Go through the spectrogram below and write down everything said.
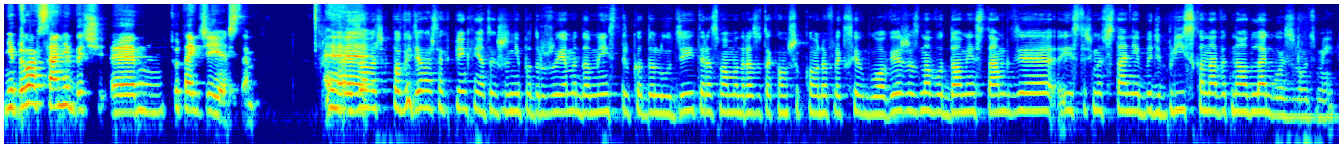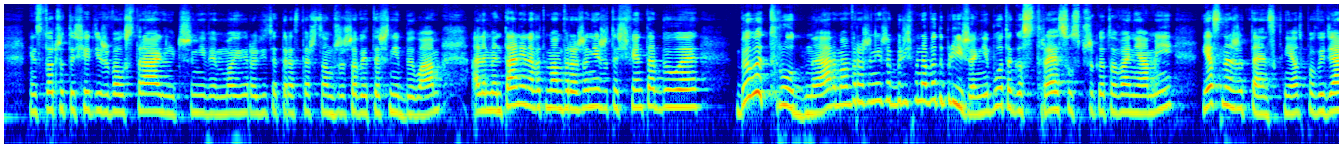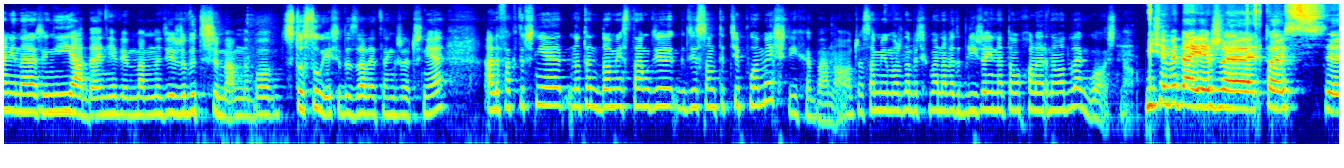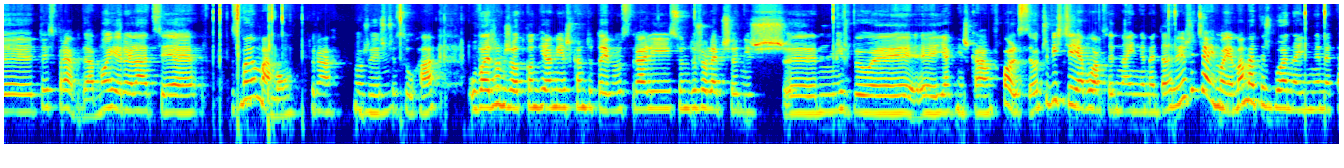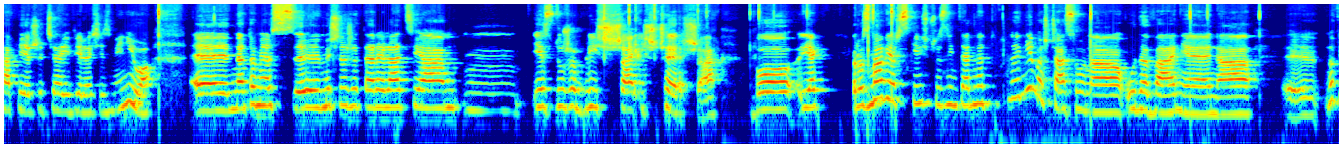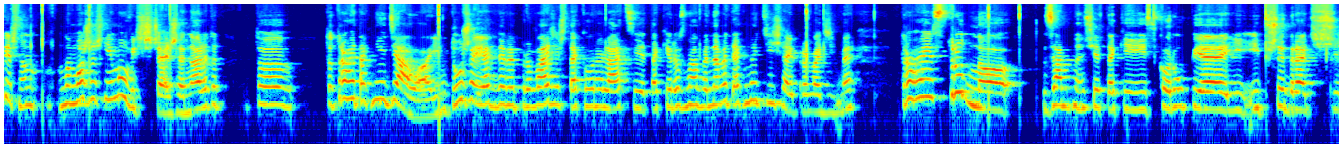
nie była w stanie być tutaj, gdzie jestem. Ale e, zobacz, powiedziałaś tak pięknie o tym, że nie podróżujemy do miejsc, tylko do ludzi i teraz mam od razu taką szybką refleksję w głowie, że znowu dom jest tam, gdzie jesteśmy w stanie być blisko nawet na odległość z ludźmi. Więc to, czy ty siedzisz w Australii, czy nie wiem, moi rodzice teraz też są w Rzeszowie, też nie byłam, ale mentalnie nawet mam wrażenie, że te święta były były trudne, ale mam wrażenie, że byliśmy nawet bliżej. Nie było tego stresu z przygotowaniami. Jasne, że tęsknię. Odpowiedzialnie na razie nie jadę. Nie wiem, mam nadzieję, że wytrzymam, no bo stosuję się do zaleceń grzecznie. Ale faktycznie no, ten dom jest tam, gdzie, gdzie są te ciepłe myśli chyba. No. Czasami można być chyba nawet bliżej na tą cholerną odległość. No. Mi się wydaje, że to jest, y, to jest prawda. Moje relacje z moją mamą, która może mhm. jeszcze słucha, uważam, że odkąd ja mieszkam tutaj w Australii są dużo lepsze niż, y, niż były y, jak mieszkałam w Polsce. Oczywiście Oczywiście ja byłam wtedy na innym etapie życia i moja mama też była na innym etapie życia i wiele się zmieniło. E, natomiast e, myślę, że ta relacja mm, jest dużo bliższa i szczersza, bo jak rozmawiasz z kimś przez internet, to nie masz czasu na udawanie, na e, no wiesz, no, no możesz nie mówić szczerze, no ale to, to, to trochę tak nie działa. Im dłużej jak gdyby prowadzisz taką relację, takie rozmowy, nawet jak my dzisiaj prowadzimy, trochę jest trudno zamknąć się w takiej skorupie i, i przybrać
